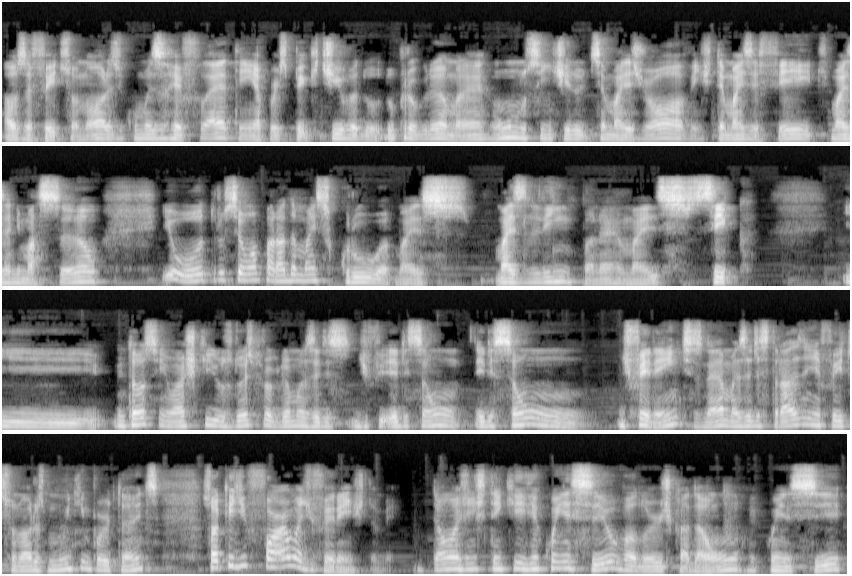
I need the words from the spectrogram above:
aos efeitos sonoros e como eles refletem a perspectiva do, do programa. Né? Um no sentido de ser mais jovem, de ter mais efeitos, mais animação, e o outro ser uma parada mais crua, mais, mais limpa, né, mais seca. E então assim, eu acho que os dois programas eles, eles são eles são diferentes, né? Mas eles trazem efeitos sonoros muito importantes, só que de forma diferente também. Então a gente tem que reconhecer o valor de cada um, reconhecer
